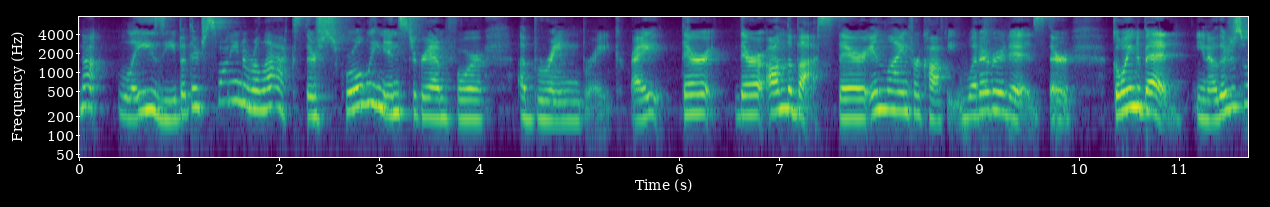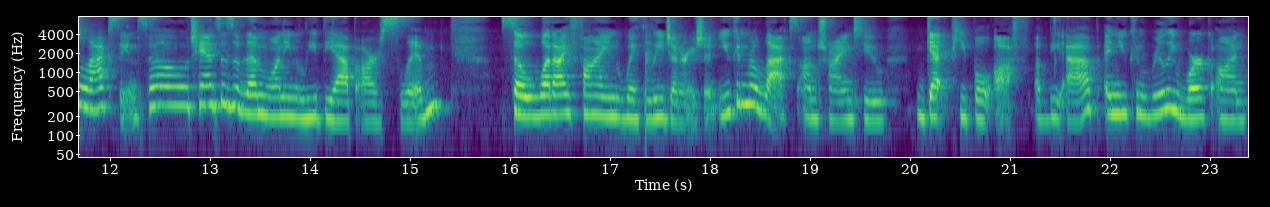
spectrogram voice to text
not lazy, but they're just wanting to relax. They're scrolling Instagram for a brain break, right? They're they're on the bus, they're in line for coffee, whatever it is. They're going to bed, you know, they're just relaxing. So chances of them wanting to leave the app are slim. So what I find with lead generation, you can relax on trying to get people off of the app and you can really work on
